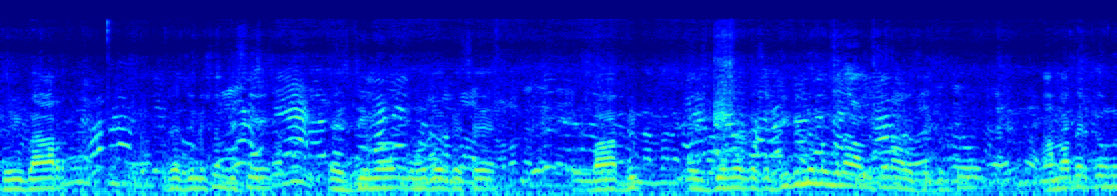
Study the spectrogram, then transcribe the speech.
দুইবার রেজলিউশন দিছি এসডিএম মহোদয়ের কাছে বা এসডিএম এর কাছে বিভিন্ন নমুনার আলোচনা হয়েছে কিন্তু আমাদেরকে উনি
